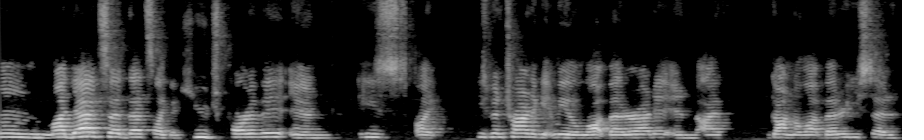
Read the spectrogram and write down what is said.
Mm, my dad said that's like a huge part of it, and he's like he's been trying to get me a lot better at it, and I've gotten a lot better. He said,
